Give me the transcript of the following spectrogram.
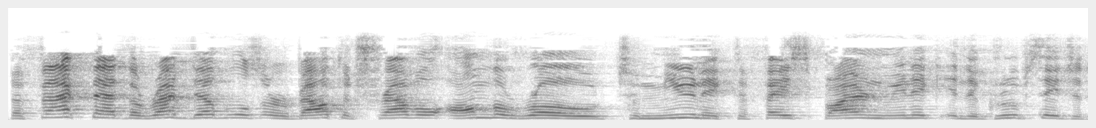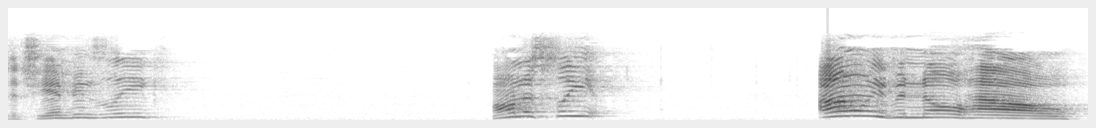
the fact that the Red Devils are about to travel on the road to Munich to face Bayern Munich in the group stage of the Champions League, honestly, I don't even know how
